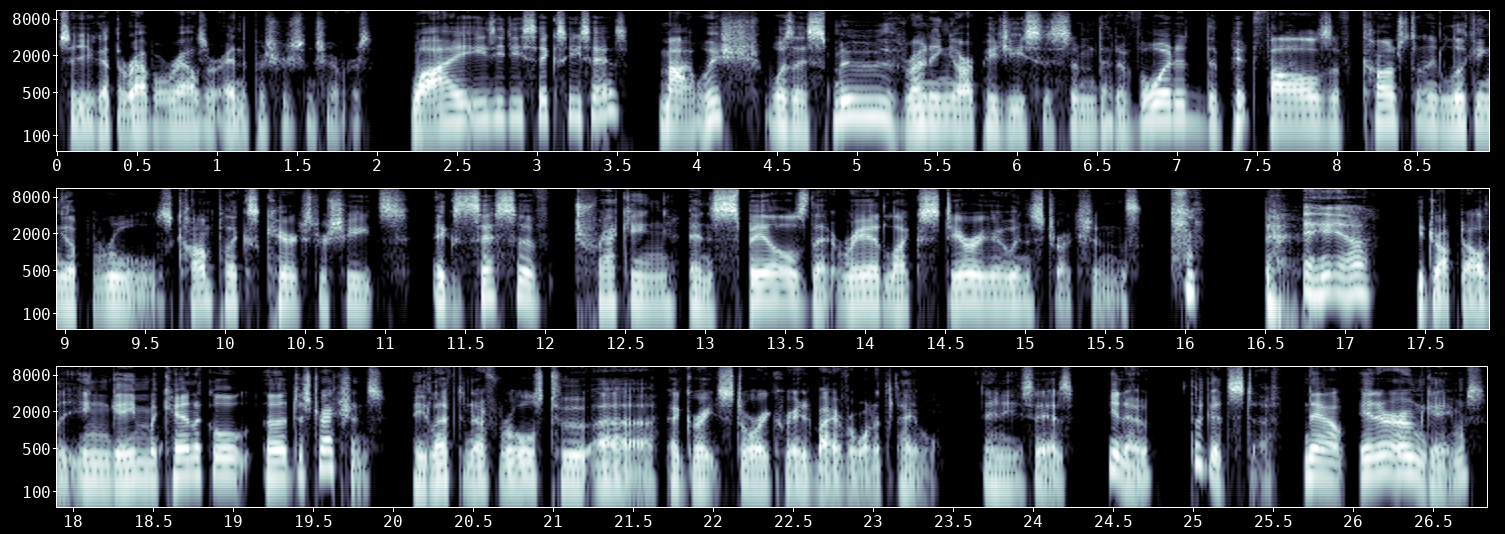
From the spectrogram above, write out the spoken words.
So you got the rabble rouser and the pushers and shovers. Why EZD6, he says? My wish was a smooth running RPG system that avoided the pitfalls of constantly looking up rules, complex character sheets, excessive tracking, and spells that read like stereo instructions. yeah. He dropped all the in-game mechanical uh, distractions. He left enough rules to uh, a great story created by everyone at the table. And he says, you know, the good stuff. Now, in our own games,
